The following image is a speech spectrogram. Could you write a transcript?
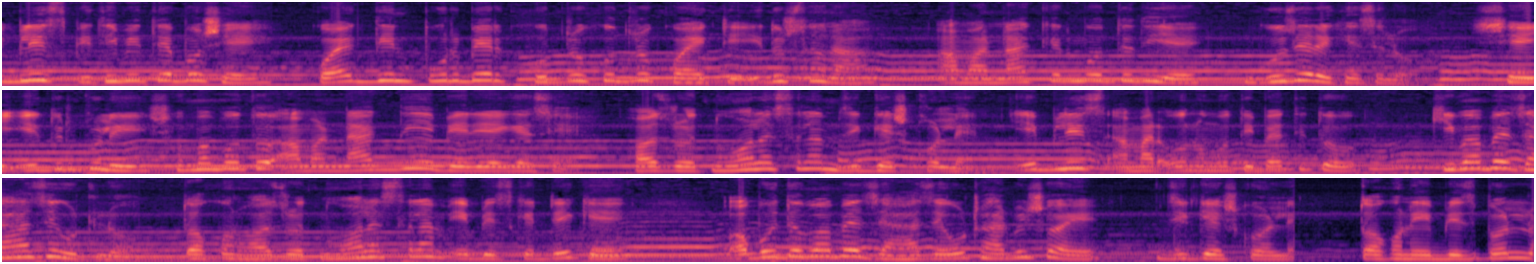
ইবলিস পৃথিবীতে বসে কয়েকদিন পূর্বের ক্ষুদ্র ক্ষুদ্র কয়েকটি ইঁদুর ছানা আমার নাকের মধ্যে দিয়ে গুজে রেখেছিল। সেই ইঁদুরগুলি সম্ভবত আমার নাক দিয়ে বেরিয়ে গেছে। হজরত নুহ আলাইসাল্লাম জিজ্ঞেস করলেন, ইবলিস আমার অনুমতি ব্যতীত কীভাবে জাহাজে উঠল? তখন হজরত নুহ আলাইসাল্লাম ইবলিসকে ডেকে অবৈধভাবে জাহাজে ওঠার বিষয়ে জিজ্ঞেস করলেন তখন ইবলিস বলল,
